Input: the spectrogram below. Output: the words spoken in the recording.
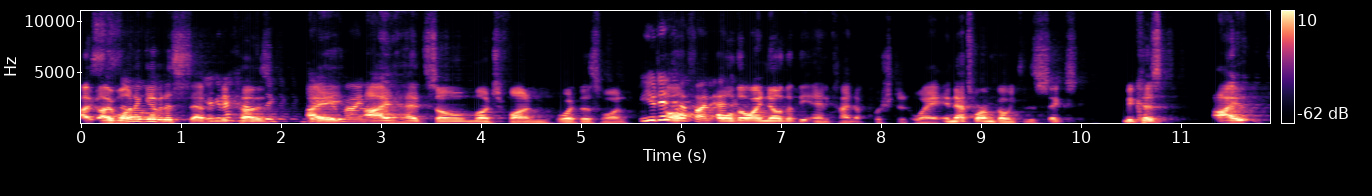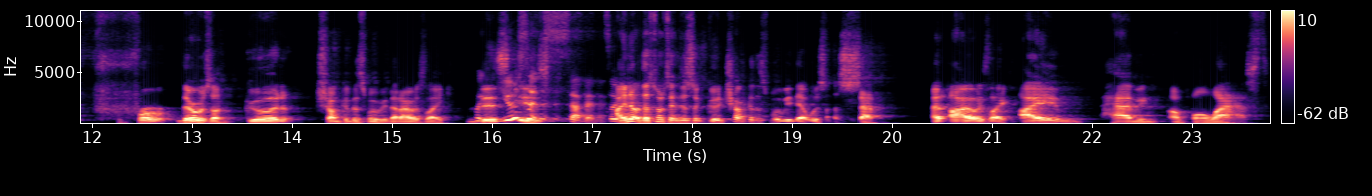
i, I want to give it a 7 because have to get I I had so much fun with this one. you did Al- have fun. Although I know that the end kind of pushed it away, and that's where I'm going to the six because I for there was a good chunk of this movie that I was like, this you said is. seven. So I know that's what I'm saying. There's a good chunk of this movie that was a seven, and I was like, I am having a blast.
